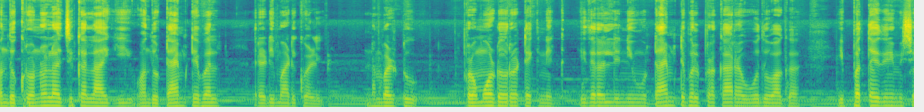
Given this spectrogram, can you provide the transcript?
ಒಂದು ಕ್ರೊನೊಲಾಜಿಕಲ್ ಆಗಿ ಒಂದು ಟೈಮ್ ಟೇಬಲ್ ರೆಡಿ ಮಾಡಿಕೊಳ್ಳಿ. ನಂಬರ್ ಟು ಪ್ರೊಮೋಡೋರೋ ಟೆಕ್ನಿಕ್ ಇದರಲ್ಲಿ ನೀವು ಟೈಮ್ ಟೇಬಲ್ ಪ್ರಕಾರ ಓದುವಾಗ ಇಪ್ಪತ್ತೈದು ನಿಮಿಷ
